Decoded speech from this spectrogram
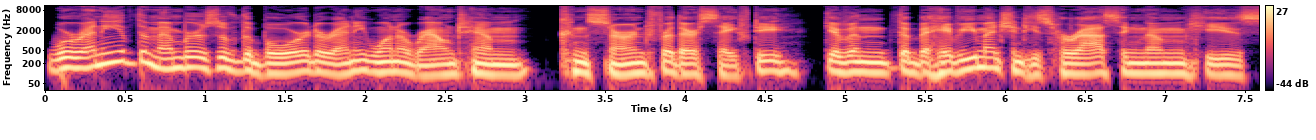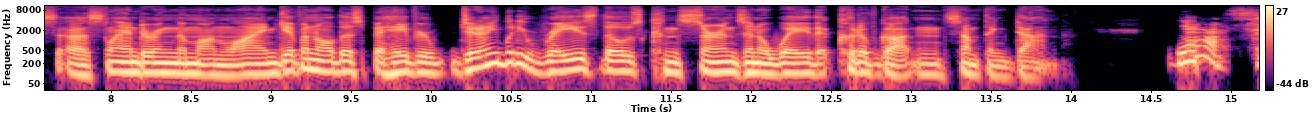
were any of the members of the board or anyone around him concerned for their safety, given the behavior? You mentioned he's harassing them, he's uh, slandering them online. Given all this behavior, did anybody raise those concerns in a way that could have gotten something done? Yes.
